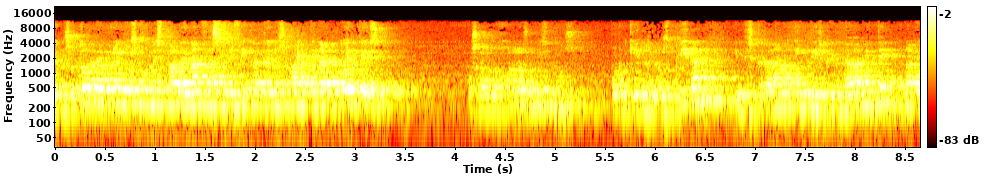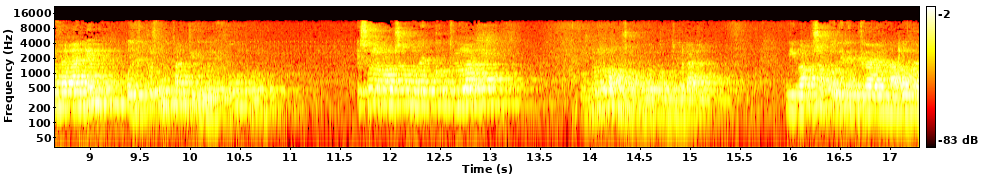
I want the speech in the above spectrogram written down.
que nosotros regulemos con esta ordenanza significa que no se van a tirar cohetes, pues a lo mejor los mismos, por quienes los tiran indiscriminadamente una vez al año o después de un partido de fútbol. ¿Eso lo vamos a poder controlar? Pues no lo vamos a poder controlar. Ni vamos a poder entrar a una boda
